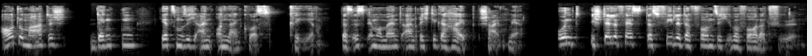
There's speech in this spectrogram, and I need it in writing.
automatisch denken, jetzt muss ich einen Online-Kurs kreieren. Das ist im Moment ein richtiger Hype, scheint mir. Und ich stelle fest, dass viele davon sich überfordert fühlen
